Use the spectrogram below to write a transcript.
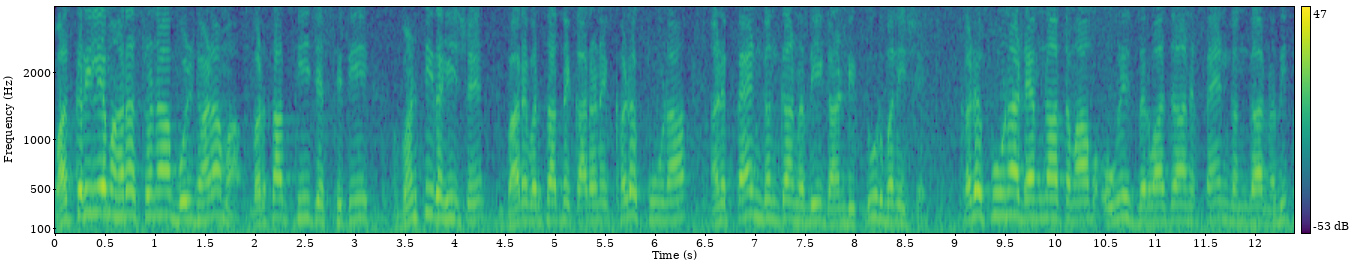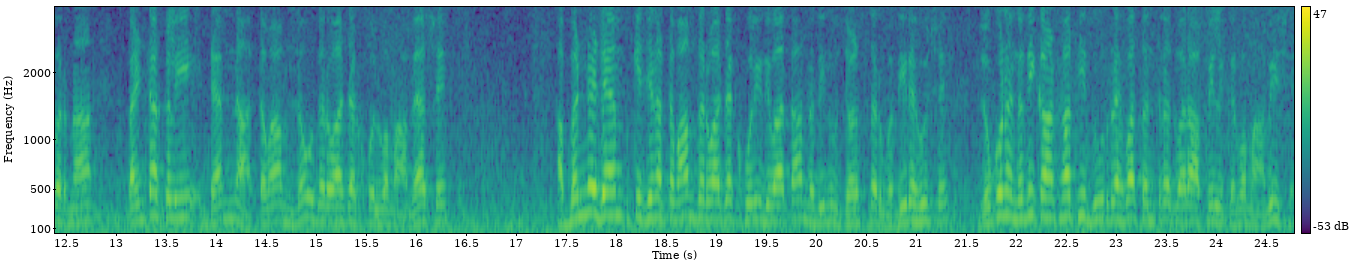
વાત કરી લઈએ મહારાષ્ટ્રના બુલઢાણામાં. વરસાદથી જે સ્થિતિ વણસી રહી છે, ભારે વરસાદને કારણે ખડકપૂર્ણા અને પેનગંગા નદી ગાંડી તૂર બની છે. ખડકપૂર્ણા ડેમના તમામ ઓગણીસ દરવાજા અને પેનગંગા નદી પરના પેન્ટાકલી ડેમના તમામ નવ દરવાજા ખોલવામાં આવ્યા છે. આ બંને ડેમ કે જેના તમામ દરવાજા ખોલી દેવાતા નદીનું જળસ્તર વધી રહ્યું છે. લોકોને નદી કાંઠાથી દૂર રહેવા તંત્ર દ્વારા અપીલ કરવામાં આવી છે.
